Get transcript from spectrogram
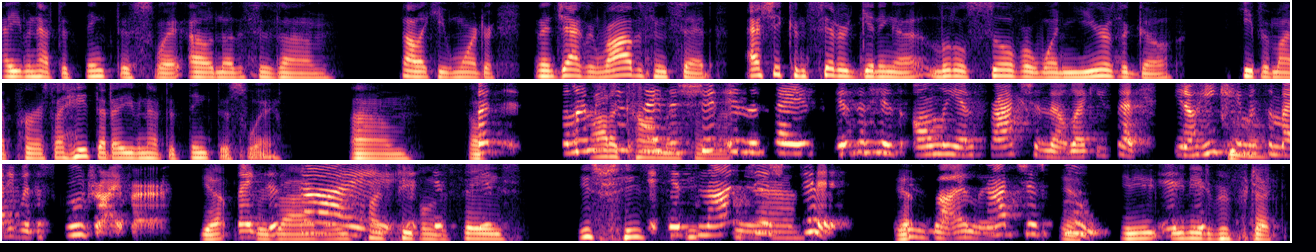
I even have to think this way. Oh no, this is um, it's not like he warned her. And then Jacqueline Robinson said, I actually considered getting a little silver one years ago to keep in my purse. I hate that I even have to think this way. Um, so But but let me just say, the shit in the face isn't his only infraction, though. Like you said, you know, he came at somebody with a screwdriver. yep, Like, this guy, punched people in the face. He's he's It's not just Yeah. shit, Yep. He's violent. not just Yeah. poop. You need, you need to be protected.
